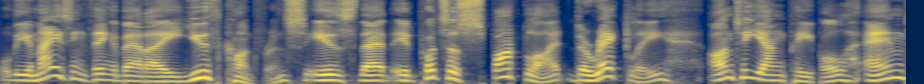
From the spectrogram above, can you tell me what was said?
Well, the amazing thing about a youth conference is that it puts a spotlight directly onto young people and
